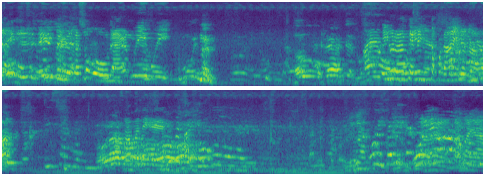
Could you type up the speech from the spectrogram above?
Ayun yung kasuo na. Mui, mui. Oh, okay. Hindi ko na na na. ni Ed. Wala, tama yan.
